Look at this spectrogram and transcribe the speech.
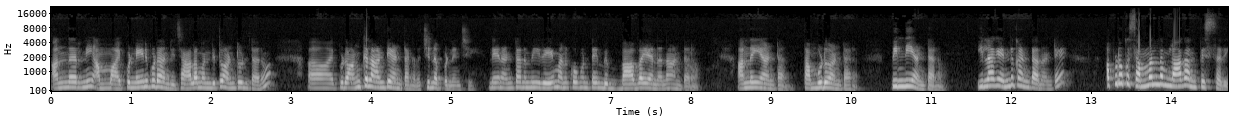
అందరినీ అమ్మ ఇప్పుడు నేను కూడా అండి చాలా మందితో అంటుంటాను. ఇప్పుడు అంకుల్ ఆంటీ అంటాం కదా చిన్నప్పటి నుంచి. నేను అంటాను మీరు ఏం అనుకోకుంటే మీ బాబాయ్ అన్ననా? అంటాను అన్నయ్య అంటాను. తమ్ముడు అంటాను పిన్ని అంటాను. ఇలాగ ఎందుకు అంటానంటే అప్పుడు ఒక సంబంధం లాగా అనిపిస్తుంది.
